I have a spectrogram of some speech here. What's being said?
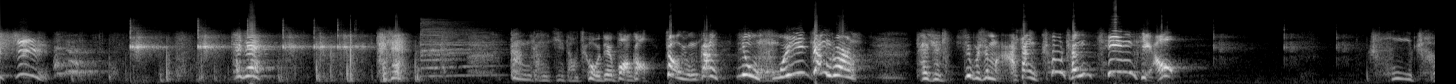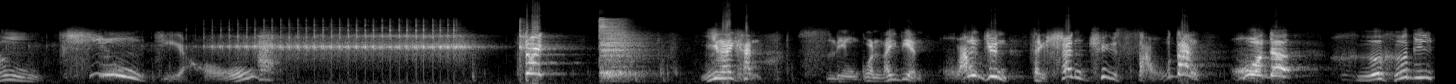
事。太君，太君，刚刚接到抽队报告，赵永刚又回张庄了。太君是不是马上出城清剿？出城清剿？对，你来看，司令官来电。皇军在山区扫荡，获得赫赫的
